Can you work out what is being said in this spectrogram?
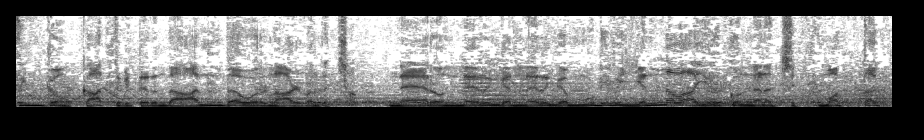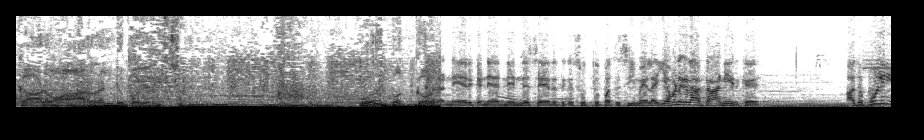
சிங்கம் காத்துக்கிட்டு இருந்த அந்த ஒரு நாள் வந்துச்சான் நேரம் நெருங்க நெருங்க முடிவு என்னவா இருக்கும் நினைச்சு மொத்த காடும் அரண்டு போயிருச்சு ஒரு பக்கம் நேருக்கு நேர் நின்னு செய்யறதுக்கு சுத்து பத்து சீமையில எவனுக்குடா திராணி இருக்கு? அது புலி.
